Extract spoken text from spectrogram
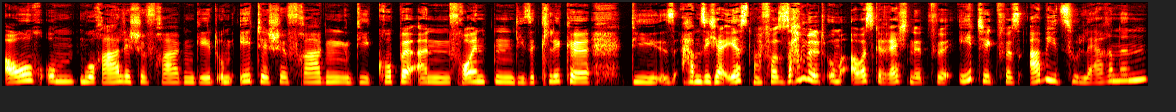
auch um moralische Fragen geht, um ethische Fragen. Die Gruppe an Freunden, diese Clique, die haben sich ja erstmal versammelt, um ausgerechnet für Ethik, fürs Abi zu lernen.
